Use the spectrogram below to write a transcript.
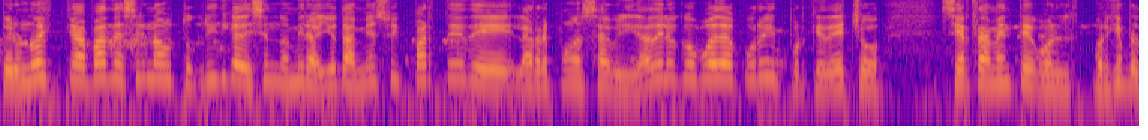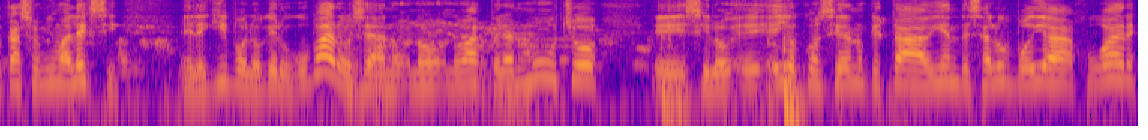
pero no es capaz de hacer una autocrítica diciendo, mira, yo también soy parte de la responsabilidad de lo que puede ocurrir, porque de hecho, ciertamente, con, por ejemplo, el caso mismo Alexi, el equipo lo quiere ocupar, o sea, no, no, no va a esperar mucho. eh, si lo- eh, ellos consideraron que estaba bien de salud, podía jugar.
